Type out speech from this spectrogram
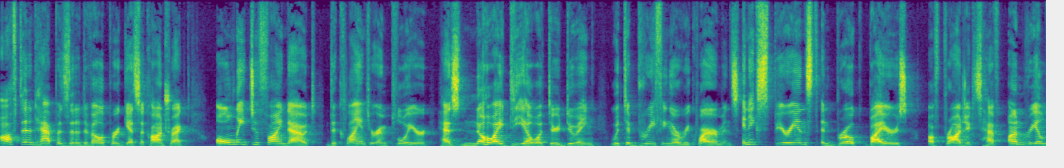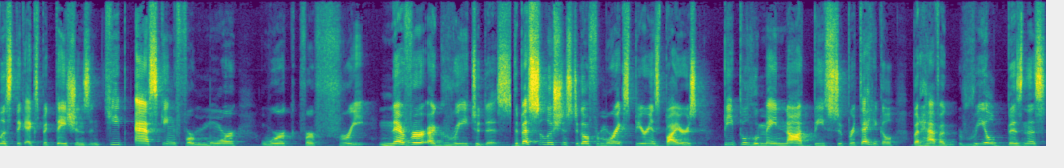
Often it happens that a developer gets a contract only to find out the client or employer has no idea what they're doing with the briefing or requirements. Inexperienced and broke buyers of projects have unrealistic expectations and keep asking for more work for free. Never agree to this. The best solution is to go for more experienced buyers, people who may not be super technical but have a real business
